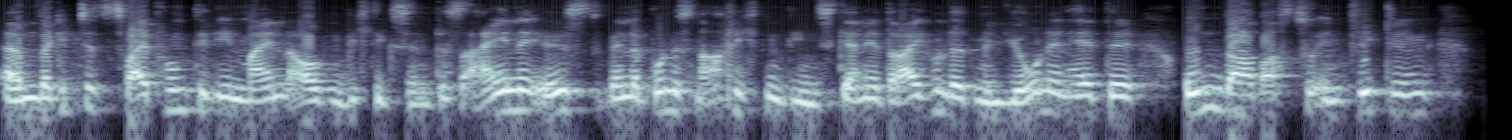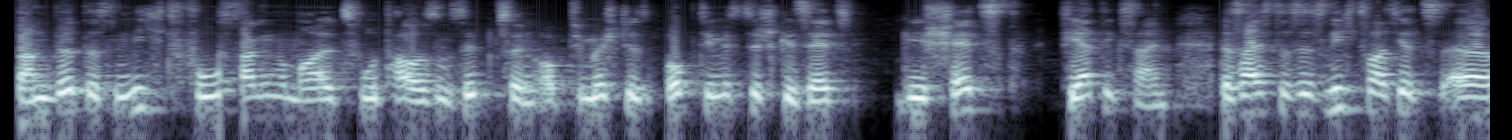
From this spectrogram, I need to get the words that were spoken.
Ähm, da gibt es jetzt zwei Punkte, die in meinen Augen wichtig sind. Das eine ist, wenn der Bundesnachrichtendienst gerne 300 Millionen hätte, um da was zu entwickeln, dann wird es nicht vor, sagen wir mal, 2017 optimistisch, optimistisch gesetzt, geschätzt fertig sein. Das heißt, das ist nichts, was jetzt äh,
